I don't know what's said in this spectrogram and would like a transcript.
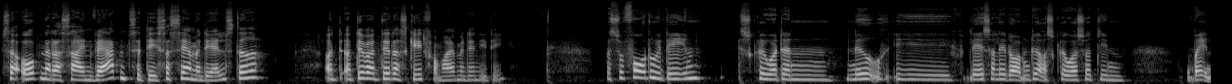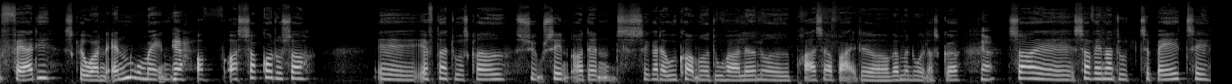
så åbner der sig en verden til det, så ser man det alle steder. Og, og det var det, der skete for mig med den idé. Og så får du ideen, skriver den ned, i, læser lidt om det, og skriver så din roman færdig, skriver en anden roman, ja. og, og så går du så, øh, efter at du har skrevet Syv Sind, og den sikkert er udkommet, og du har lavet noget pressearbejde, og hvad man nu ellers gør, ja. så, øh, så vender du tilbage til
